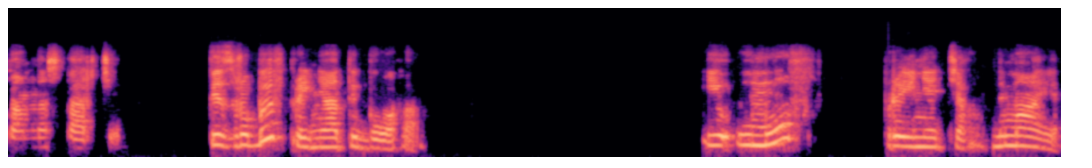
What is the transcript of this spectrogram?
там на старті. Ти зробив прийняти Бога. І умов прийняття немає.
